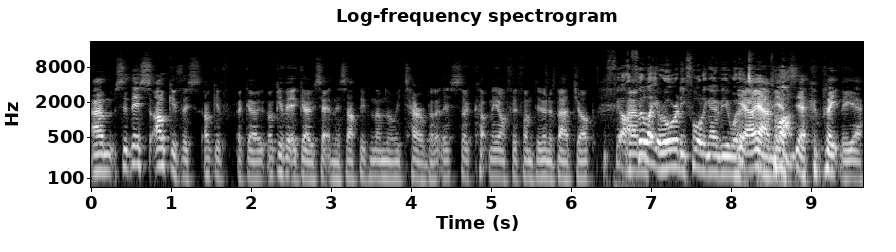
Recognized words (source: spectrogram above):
Um, so this, I'll give this, I'll give a go. I'll give it a go setting this up, even though I'm normally terrible at this. So cut me off if I'm doing a bad job. I feel, I feel like you're already falling over your words. Um, Yeah, I am. Come yes, on. yeah, completely. Yeah.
